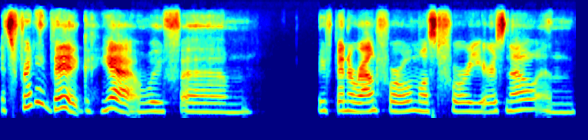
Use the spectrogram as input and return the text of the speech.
it's pretty big yeah we've um, we've been around for almost four years now and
